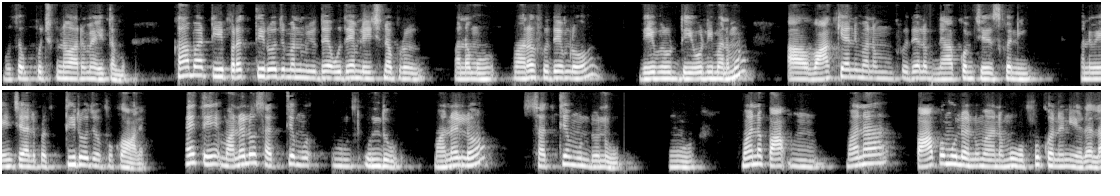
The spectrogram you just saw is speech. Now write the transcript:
మోసపుచ్చుకున్న వారమే అవుతాము కాబట్టి ప్రతిరోజు మనం ఉదయం ఉదయం లేచినప్పుడు మనము మన హృదయంలో దేవుడు దేవుడిని మనము ఆ వాక్యాన్ని మనం హృదయంలో జ్ఞాపకం చేసుకొని మనం ఏం చేయాలి? ప్రతిరోజు ఒప్పుకోవాలి. అయితే మనలో సత్యం ఉండు. మనలో సత్యం ఉండును. మన మన పాపములను మనము ఒప్పుకొనని ఎడల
